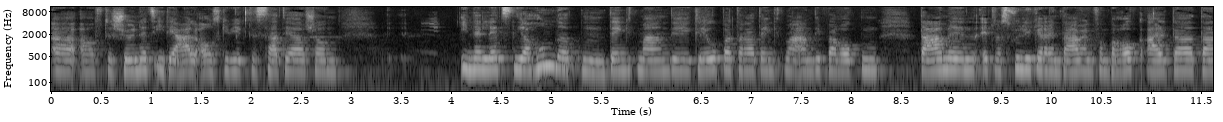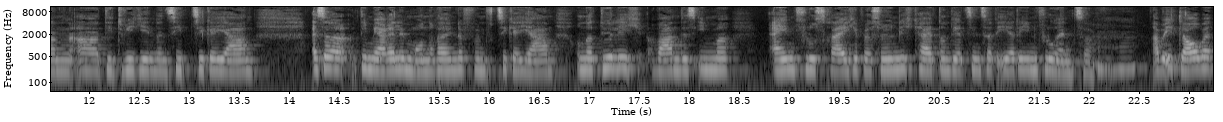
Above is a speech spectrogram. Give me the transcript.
äh, auf das Schönheitsideal ausgewirkt. Das hat ja schon in den letzten Jahrhunderten denkt man an die Kleopatra, denkt man an die barocken Damen, etwas fülligeren Damen vom Barockalter, dann äh, die Twiggy in den 70er Jahren, also die Marilyn Monroe in den 50er Jahren. Und natürlich waren das immer einflussreiche Persönlichkeiten und jetzt sind es halt eher die Influencer. Mhm. Aber ich glaube,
